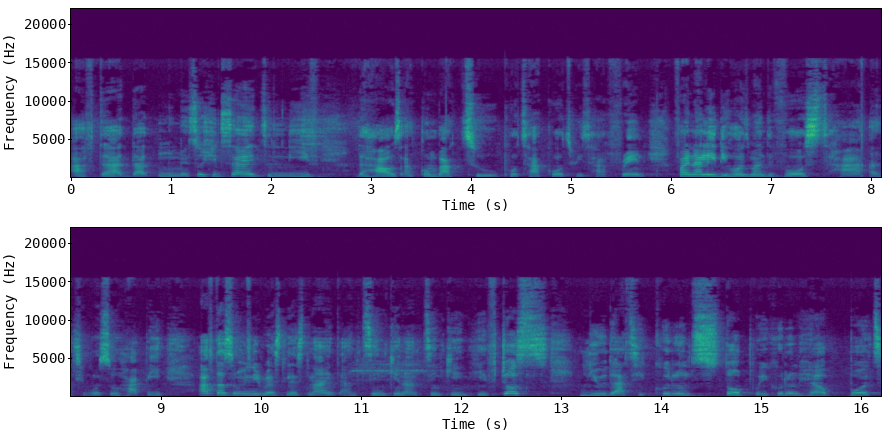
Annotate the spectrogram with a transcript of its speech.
after that moment so she decided to leave the house and come back to Port Harcourt with her friend. Finally, the husband divorced her and she was so happy. After so many restless nights and thinking and thinking, he just knew that he couldn't stop, he couldn't help but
